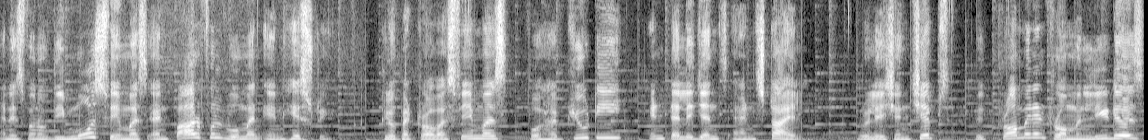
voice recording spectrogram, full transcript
and is one of the most famous and powerful women in history. Cleopatra was famous for her beauty, intelligence and style. Relationships with prominent Roman leaders,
